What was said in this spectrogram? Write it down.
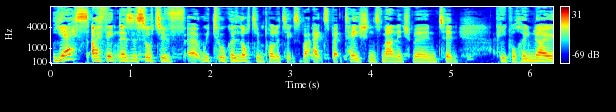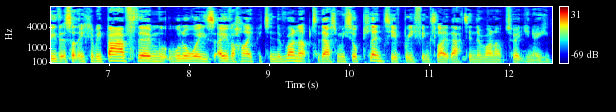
yes, I think there's a sort of, uh, we talk a lot in politics about expectations management and people who know that something could be bad for them will always overhype it in the run up to that. And we saw plenty of briefings like that in the run up to it. You know, he,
